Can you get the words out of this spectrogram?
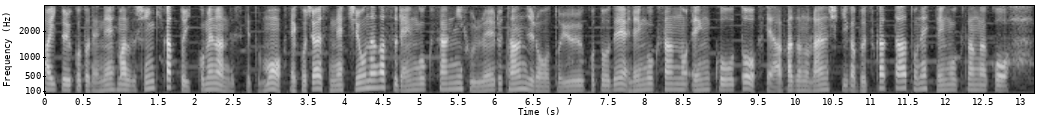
はい、ということでね、まず新規カット1個目なんですけども、えこちらですね、血を流す煉獄さんに震える炭治郎ということで、煉獄さんの円光と、え赤座の乱式がぶつかった後ね、煉獄さんがこう、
